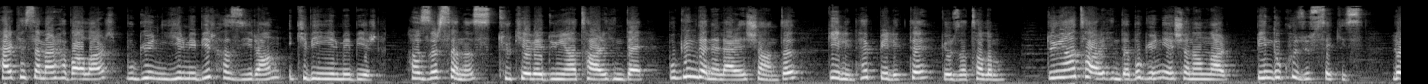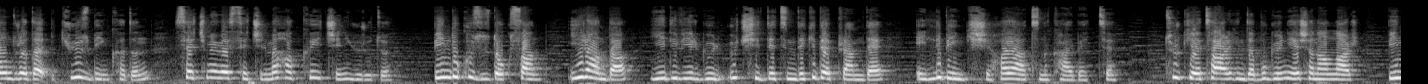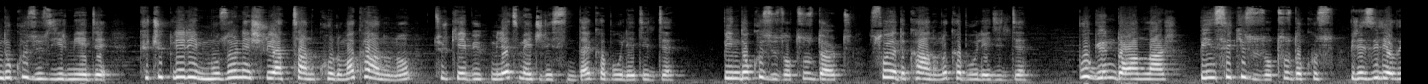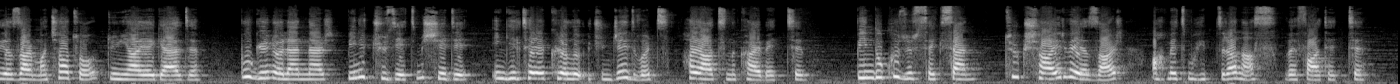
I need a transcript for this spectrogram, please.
Herkese merhabalar. Bugün 21 Haziran 2021. Hazırsanız Türkiye ve dünya tarihinde bugün de neler yaşandı? Gelin hep birlikte göz atalım. Dünya tarihinde bugün yaşananlar 1908 Londra'da 200 bin kadın seçme ve seçilme hakkı için yürüdü. 1990 İran'da 7,3 şiddetindeki depremde 50 bin kişi hayatını kaybetti. Türkiye tarihinde bugün yaşananlar 1927 Küçükleri Muzur Neşriyattan Koruma Kanunu Türkiye Büyük Millet Meclisi'nde kabul edildi. 1934 Soyadı Kanunu kabul edildi. Bugün doğanlar 1839 Brezilyalı yazar Machado dünyaya geldi. Bugün ölenler 1377 İngiltere Kralı 3. Edward hayatını kaybetti. 1980 Türk şair ve yazar Ahmet Muhip Dranas vefat etti.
